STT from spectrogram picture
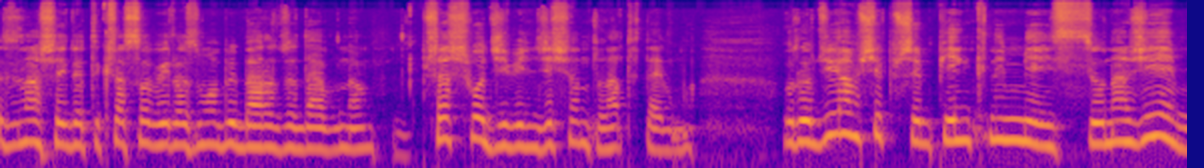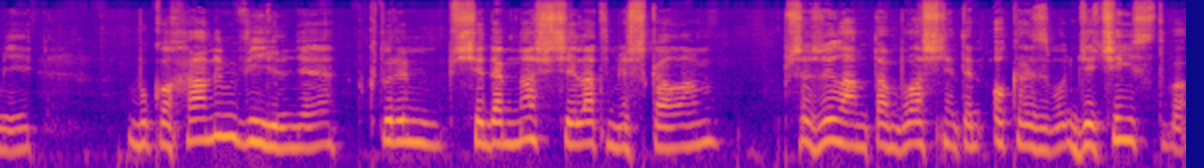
z naszej dotychczasowej rozmowy, bardzo dawno. Przeszło 90 lat temu. Urodziłam się w przepięknym miejscu na ziemi, w ukochanym Wilnie, którym 17 lat mieszkałam. Przeżyłam tam właśnie ten okres dzieciństwa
